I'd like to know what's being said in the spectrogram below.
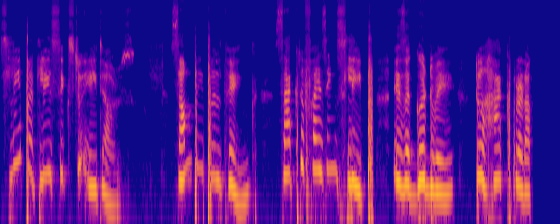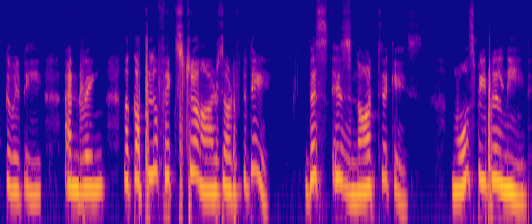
Sleep at least 6 to 8 hours. Some people think sacrificing sleep is a good way to hack productivity and wring a couple of extra hours out of the day. This is not the case. Most people need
